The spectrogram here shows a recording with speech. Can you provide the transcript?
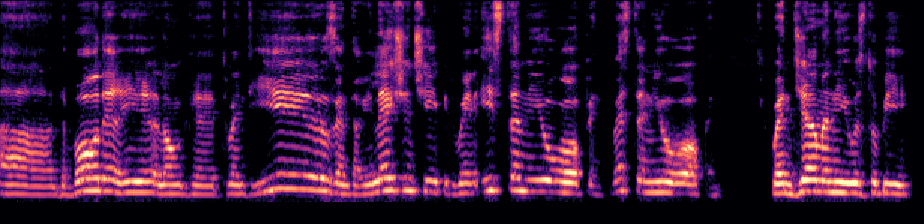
uh, the border here along uh, 20 years and the relationship between Eastern Europe and Western Europe and when Germany used to be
